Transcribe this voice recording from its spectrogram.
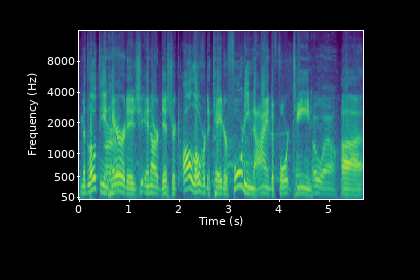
Midlothian right. Heritage in our district, all over Decatur, 49 to 14. Oh wow! Uh,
